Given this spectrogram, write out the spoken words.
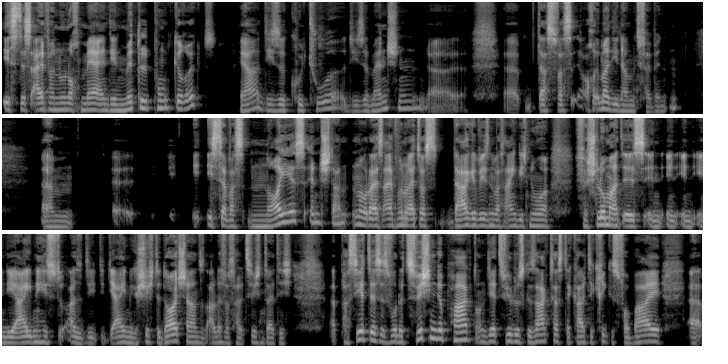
ist es einfach nur noch mehr in den Mittelpunkt gerückt. Ja, diese Kultur, diese Menschen, äh, äh, das, was auch immer die damit verbinden. Ähm, äh, ist da was Neues entstanden oder ist einfach nur etwas da gewesen, was eigentlich nur verschlummert ist in, in, in die eigene Histo also die, die eigene Geschichte Deutschlands und alles, was halt zwischenzeitlich äh, passiert ist. Es wurde zwischengeparkt und jetzt, wie du es gesagt hast, der Kalte Krieg ist vorbei, äh,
